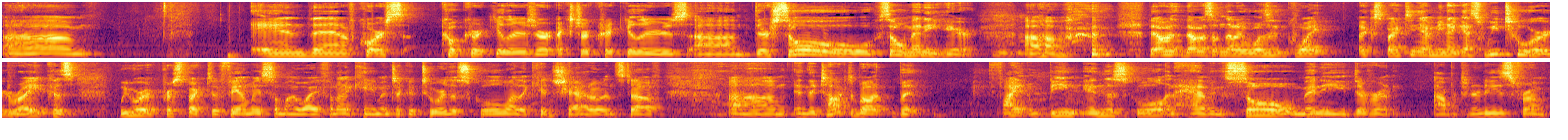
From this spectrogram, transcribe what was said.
Um, and then of course co-curriculars or extracurriculars. Um, there's so so many here. Um, that, was, that was something that i wasn't quite expecting. I mean i guess we toured right? Because we were a prospective family so my wife and i came and took a tour of the school while the kids shadowed and stuff. Um, and they talked about but find, being in the school and having so many different opportunities from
